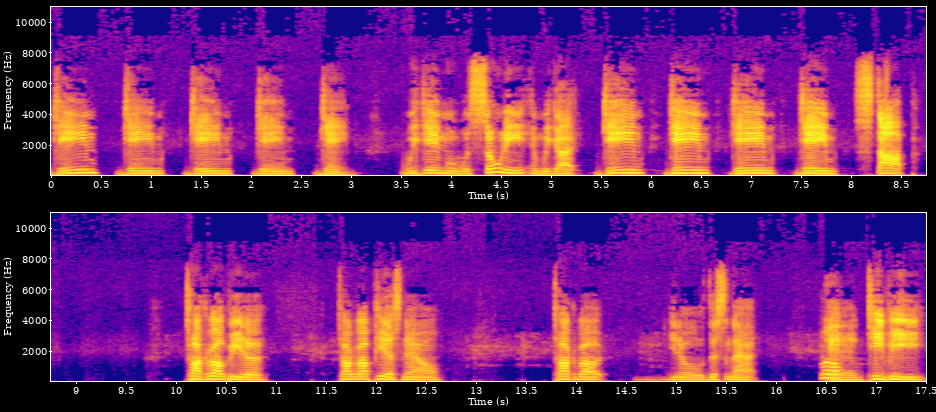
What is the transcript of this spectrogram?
game, game, game, game, game. We game with Sony and we got game, game, game, game, stop. Talk about Vita. Talk about PS Now. Talk about, you know, this and that. Well, and TV.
